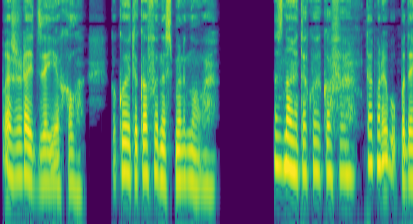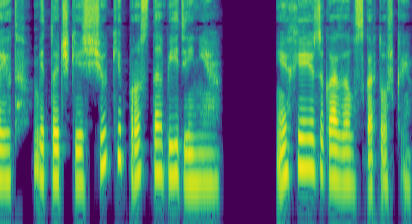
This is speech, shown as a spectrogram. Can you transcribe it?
«Пожрать заехал. Какое-то кафе на Смирнова». «Знаю такое кафе. Там рыбу подают. Биточки из щуки — просто объедение». «Их я и заказал с картошкой»,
